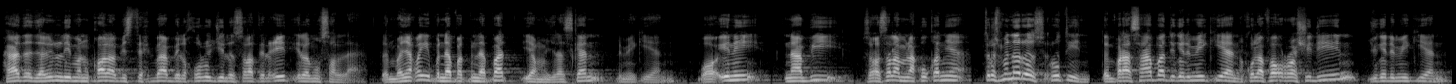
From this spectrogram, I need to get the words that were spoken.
Hada dalil liman qala bi istihbabil khuruj li salatil id ila musalla. Dan banyak lagi pendapat-pendapat yang menjelaskan demikian. Bahwa ini Nabi SAW melakukannya terus menerus rutin dan para sahabat juga demikian khulafaur rasyidin juga demikian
